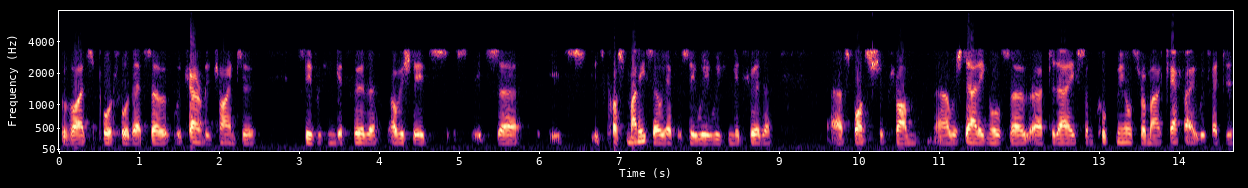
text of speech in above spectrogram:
provide support for that. So we're currently trying to see if we can get further. Obviously, it's it's uh, it's it's cost money, so we have to see where we can get further uh, sponsorship from. Uh, we're starting also uh, today some cooked meals from our cafe. We've had to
